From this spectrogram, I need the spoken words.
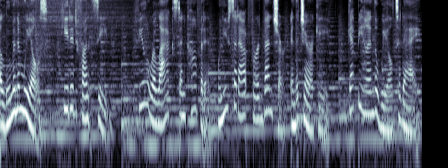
aluminum wheels, heated front seat. Feel relaxed and confident when you set out for adventure in the Cherokee. Get behind the wheel today.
